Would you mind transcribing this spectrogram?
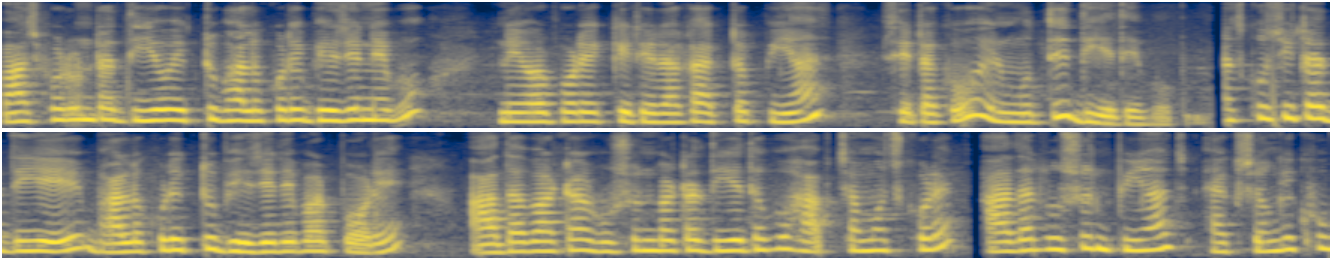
পাঁচ ফোড়নটা দিয়েও একটু ভালো করে ভেজে নেব। নেওয়ার পরে কেটে রাখা একটা পেঁয়াজ, সেটাকেও এর মধ্যে দিয়ে দেব। পেঁয়াজ কুচিটা দিয়ে ভালো করে একটু ভেজে নেবার পরে আদা বাটা, রসুন বাটা দিয়ে দেবো হাফ চামচ করে। আদা, রসুন, পেঁয়াজ একসঙ্গে খুব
